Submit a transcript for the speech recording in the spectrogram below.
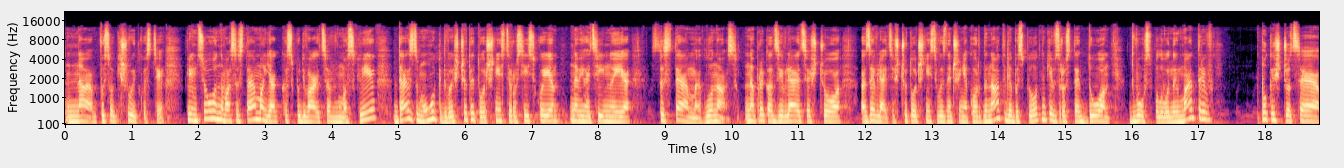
на високій швидкості. Крім цього, нова система, як сподіваються в Москві, дасть змогу підвищити точність російської навігаційної. Системи ГЛОНАСС. наприклад, з'являється, що заявляється, що точність визначення координат для безпілотників зросте до 2,5 метрів. Поки що це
